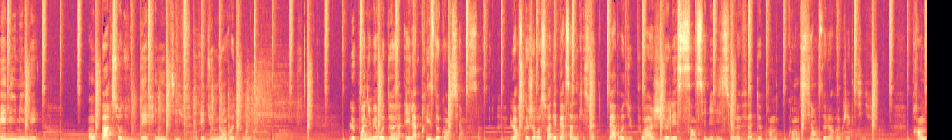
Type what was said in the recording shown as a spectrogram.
éliminer, on part sur du définitif et du non-retour. Le point numéro 2 est la prise de conscience. Lorsque je reçois des personnes qui souhaitent perdre du poids, je les sensibilise sur le fait de prendre conscience de leur objectif. Prendre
